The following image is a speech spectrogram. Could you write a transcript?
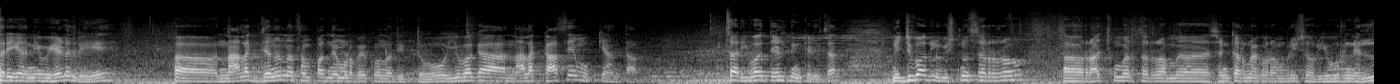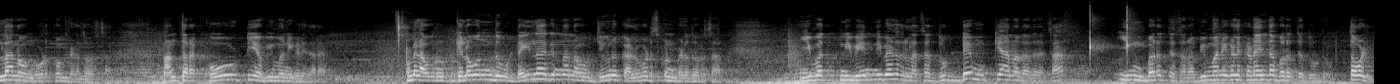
ಸರಿ, ಈಗ ನೀವು ಹೇಳಿದ್ರಿ ನಾಲ್ಕು ಜನನ ಸಂಪಾದನೆ ಮಾಡಬೇಕು ಅನ್ನೋದಿತ್ತು. ಇವಾಗ ನಾಲ್ಕು ಕಾಸೇ ಮುಖ್ಯ ಅಂತ. ಸರ್, ಇವತ್ತು ಹೇಳ್ತೀನಿ ಕೇಳಿ ಸರ್. ನಿಜವಾಗ್ಲೂ ವಿಷ್ಣು ಸರ್ರು ರಾಜ್ಕುಮಾರ್ ಸರ್ ಶಂಕರ್ ನಾಗ್ ಅವರು ಅಂಬರೀಷ್ ಅವರು ಇವ್ರನ್ನೆಲ್ಲ ನಾವು ನೋಡ್ಕೊಂಡು ಬೆಳೆದವ್ರು ಸರ್. ನಂತರ ಕೋಟಿ ಅಭಿಮಾನಿಗಳಿದ್ದಾರೆ ಆಮೇಲೆ ಅವರು ಕೆಲವೊಂದು ಡೈಲಾಗನ್ನು ನಾವು ಜೀವನಕ್ಕೆ ಅಳವಡಿಸ್ಕೊಂಡು ಬೆಳೆದವರು ಸರ್. ಇವತ್ತು ನೀವೇನು ನೀವು ಹೇಳಿದ್ರಲ್ಲ ಸರ್, ದುಡ್ಡೇ ಮುಖ್ಯ ಅನ್ನೋದಾದರೆ ಸರ್, ಹಿಂಗೆ ಬರುತ್ತೆ ಸರ್, ಅಭಿಮಾನಿಗಳ ಕಡೆಯಿಂದ ಬರುತ್ತೆ ದುಡ್ಡು. ತಗೊಳ್ಳಿ.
